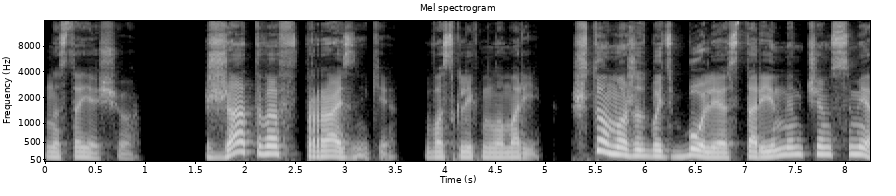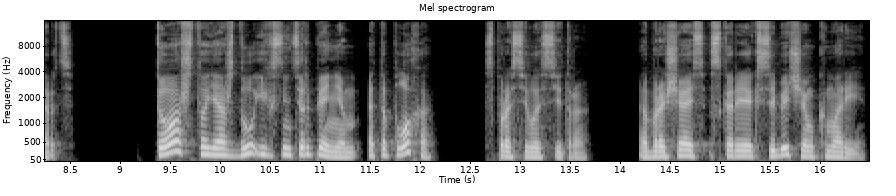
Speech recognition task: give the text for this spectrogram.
настоящего. «Жатва в празднике!» – воскликнула Мари. «Что может быть более старинным, чем смерть?» «То, что я жду их с нетерпением, это плохо?» – спросила Ситра, обращаясь скорее к себе, чем к Мари.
